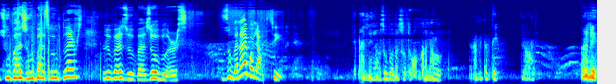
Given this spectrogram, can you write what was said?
Zuba Zuba Zublers, Zuba Zuba Zublers. Zuba najbolja! Svi. Kad nam Zuba nas otrku kanalu. Da nam je te, te. Prvi.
